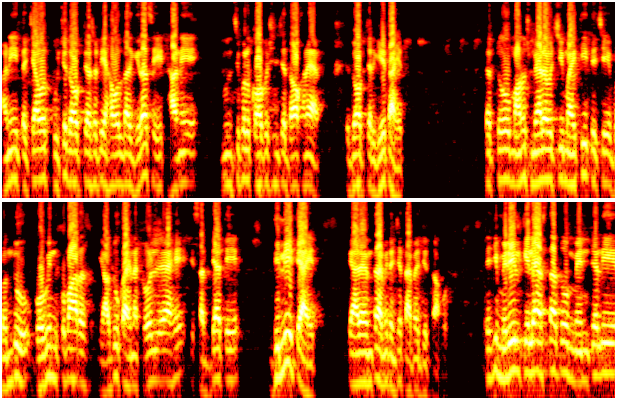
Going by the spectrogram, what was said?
आणि त्याच्यावर पुढच्या दवापचारासाठी हवालदार गिरासे हे ठाणे म्युन्सिपल कॉर्पोरेशनच्या दवाखान्यात ते दवाबचार घेत आहेत. तर तो माणूस मिळाल्यावरची माहिती त्याचे बंधू गोविंद कुमार यादूक यांना कळवलेले आहे. की सध्या ते दिल्ली येथे आहेत. ते आल्यानंतर आम्ही त्यांच्या ताब्यात देत आहोत. त्याची मेडिकल केल्या असता तो मेंटली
